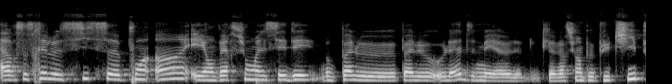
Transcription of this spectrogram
alors ce serait le 6.1 et en version LCD, donc pas le pas le OLED, mais euh, donc la version un peu plus cheap,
